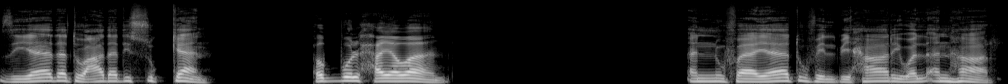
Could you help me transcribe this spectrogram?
زيادة عدد السكان. حب الحيوان. النفايات في البحار والأنهار.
